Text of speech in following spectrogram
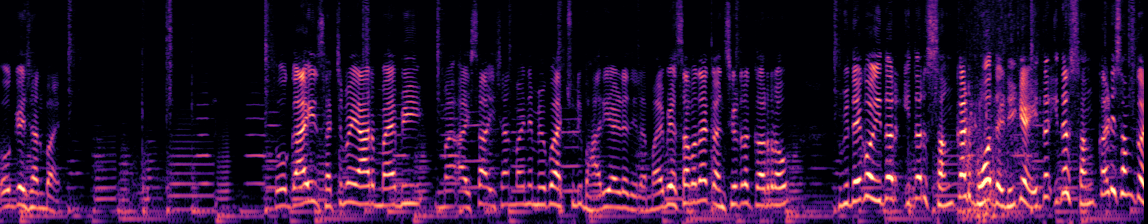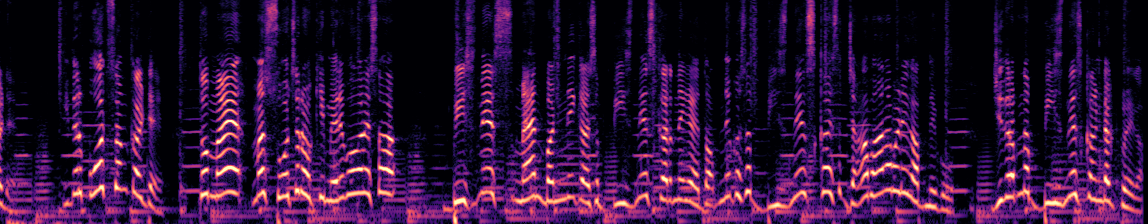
ओके ईशान भाई। तो गाइस सच में यार, मैं भी, मैं ऐसा ईशान भाई ने मेरे को एक्चुअली भारी आइडिया दिला मैं भी ऐसा पता है कंसिडर कर रहा हूँ, क्योंकि देखो इधर इधर संकट बहुत है, ठीक है? इधर इधर संकट ही संकट है। इधर बहुत संकट है। तो मैं मैं सोच रहा हूँ कि मेरे को अगर ऐसा बिज़नेस मैन बनने का, ऐसा बिज़नेस करने का है तो अपने को ऐसा बिज़नेस का ऐसा जगह बनाना पड़ेगा अपने को, जिधर अपना बिज़नेस कंडक्ट होएगा।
